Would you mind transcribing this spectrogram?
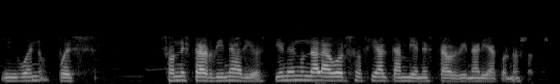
y bueno, pues son extraordinarios, tienen una labor social también extraordinaria con nosotros.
